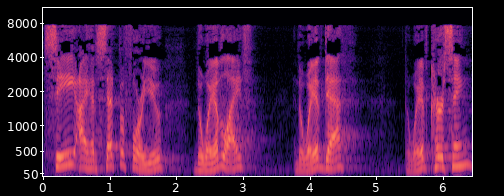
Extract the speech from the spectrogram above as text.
See, I have set before you the way of life and the way of death, the way of cursing,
